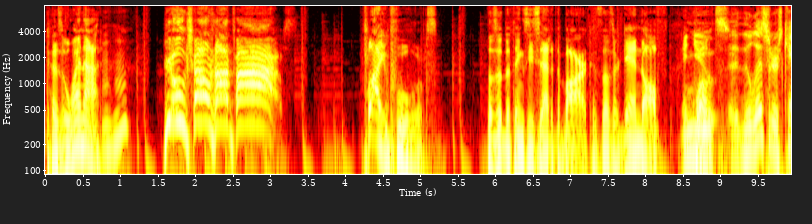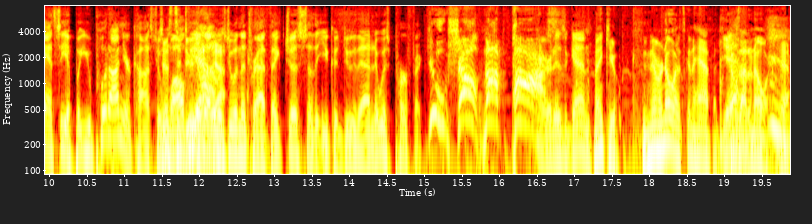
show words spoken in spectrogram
because why not? Mm-hmm. You shall not pass! Fly, you fools. Those are the things he said at the bar because those are Gandalf And you, quotes. uh, the listeners can't see it, but you put on your costume Just while do that, Violetta yeah. was doing the traffic, just so that you could do that. And it was perfect. You shall not pass! There it is again. Thank you. You never know when it's going to happen. It Yeah. comes out of nowhere. Yeah.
